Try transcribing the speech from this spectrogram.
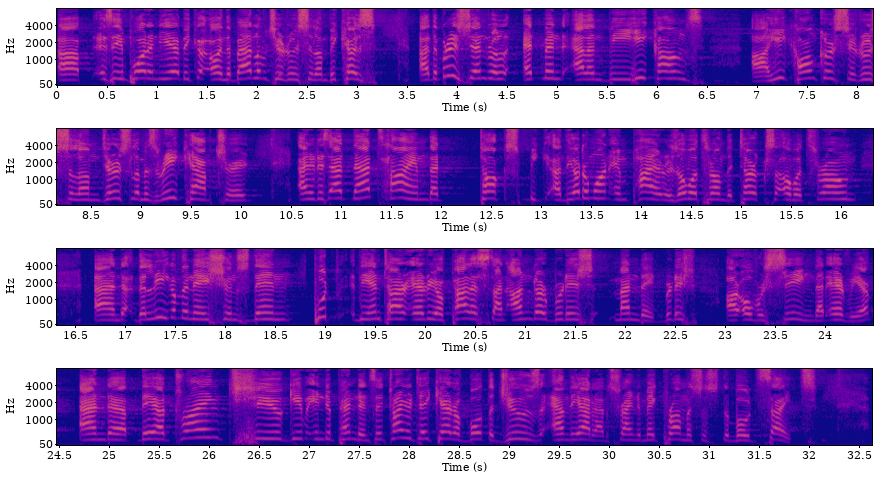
uh, is an important year because, oh, in the Battle of Jerusalem because uh, the British general Edmund Allenby, he comes, uh, he conquers Jerusalem. Jerusalem is recaptured. And it is at that time that talks, uh, the Ottoman Empire is overthrown, the Turks are overthrown, and the League of the Nations then put the entire area of Palestine under British mandate. British are overseeing that area, and uh, they are trying to give independence. They're trying to take care of both the Jews and the Arabs, trying to make promises to both sides.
